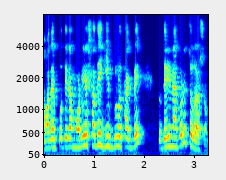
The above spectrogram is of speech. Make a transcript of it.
আমাদের প্রতিটা মডেলের সাথেই গিফটগুলো থাকবে। তো দেরি না করে চলে আসুন।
